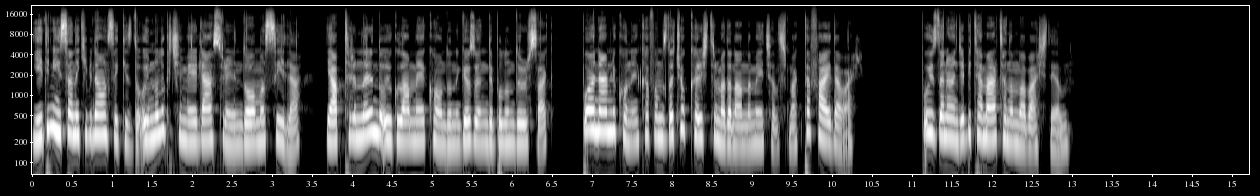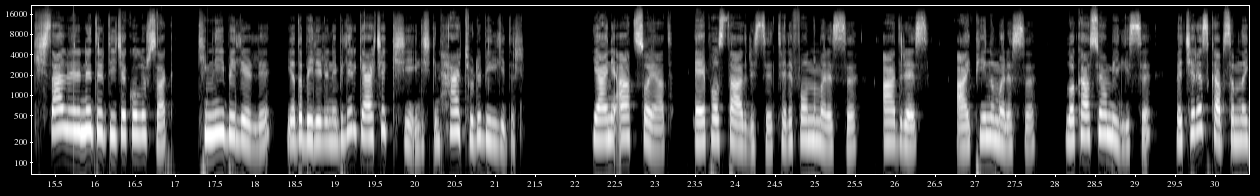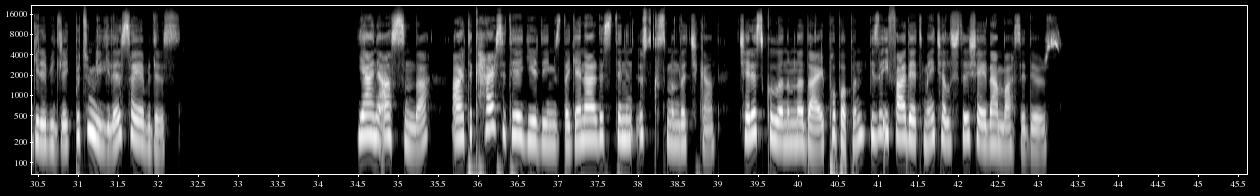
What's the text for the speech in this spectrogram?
7 Nisan 2018'de uyumluluk için verilen sürenin dolmasıyla yaptırımların da uygulanmaya konduğunu göz önünde bulundurursak, bu önemli konuyu kafamızda çok karıştırmadan anlamaya çalışmakta fayda var. Bu yüzden önce bir temel tanımla başlayalım. Kişisel veri nedir diyecek olursak, kimliği belirli ya da belirlenebilir gerçek kişiye ilişkin her türlü bilgidir. Yani ad soyad, e-posta adresi, telefon numarası, adres, IP numarası, lokasyon bilgisi ve çerez kapsamına girebilecek bütün bilgileri sayabiliriz. Yani aslında artık her siteye girdiğimizde genelde sitenin üst kısmında çıkan çerez kullanımına dair pop-up'ın bize ifade etmeye çalıştığı şeyden bahsediyoruz.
